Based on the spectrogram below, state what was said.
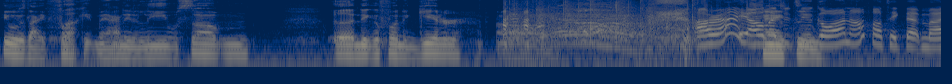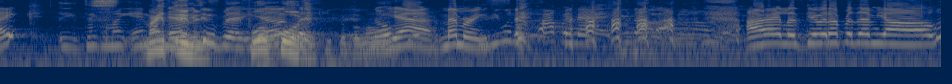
He was like, fuck it, man. I need to leave with something. Uh, nigga from the getter. All right, I'll Came let you two through. go on off. I'll take that mic. Take the. Ninth Every inning, fourth yep. quarter. Nope. Yeah, memories. You wouldn't popping that. You know. All right, let's give it up for them, y'all. Woo!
